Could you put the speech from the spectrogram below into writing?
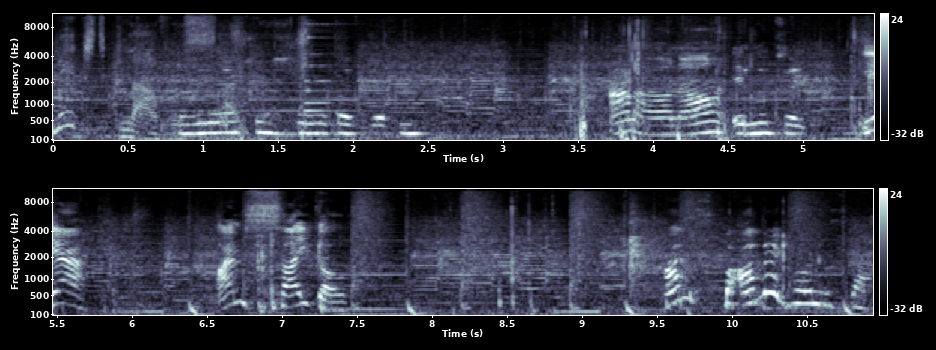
Mixed clovers. I don't know. It looks like. Yeah. I'm psycho. I'm I'm gonna join this guy.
